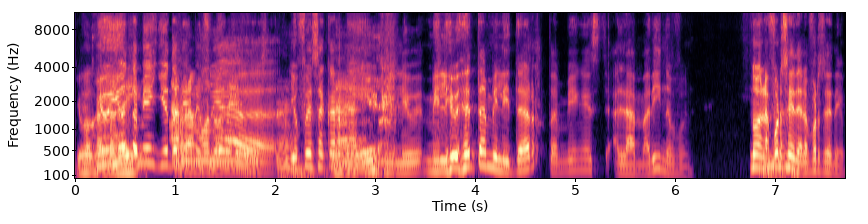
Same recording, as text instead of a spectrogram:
Yo, también, yo también me fui a, yo fui a sacar mi, libreta militar también este, a la Marina fue. No, a la Fuerza. Aérea, la Fuerza Aérea.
